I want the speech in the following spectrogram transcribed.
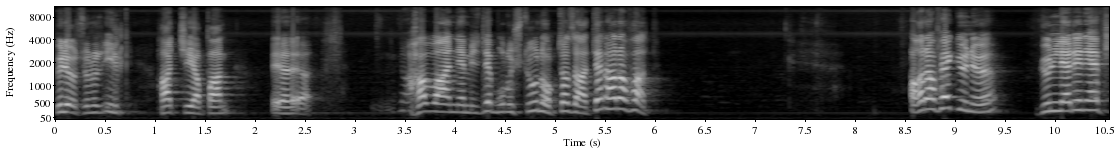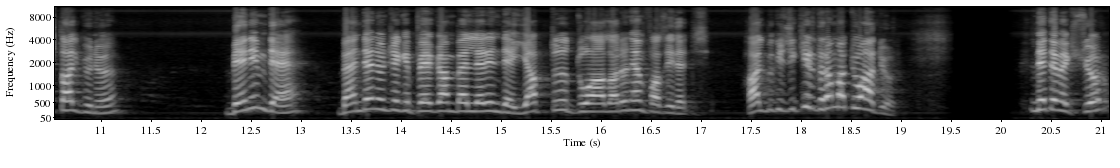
Biliyorsunuz ilk haccı yapan e, Havva annemizle buluştuğu nokta zaten Arafat. Arafe günü, günlerin eftal günü, benim de, benden önceki peygamberlerin de yaptığı duaların en faziletlisi. Halbuki zikirdir ama dua diyor. Ne demek istiyor?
